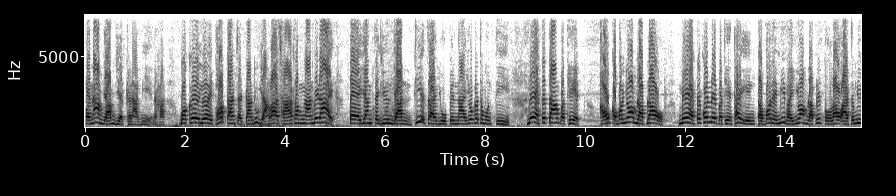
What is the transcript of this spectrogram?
ประนามยามเหยียดขนาดนี้นะคะบ่เคยเลย เพราะการจัดการทุกอย่างล่าช้าทำงานไม่ได้ แต่ยังจะยืนยันที่จะอยู่เป็นนายกรัฐมนตรี แม้แต่ต่างประเทศ เขาก็บ่ยอมรับเราแม้แต่คนในประเทศไทยเองกับบ่ได้มีไผยอมรับในตัวเราอาจจะมี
